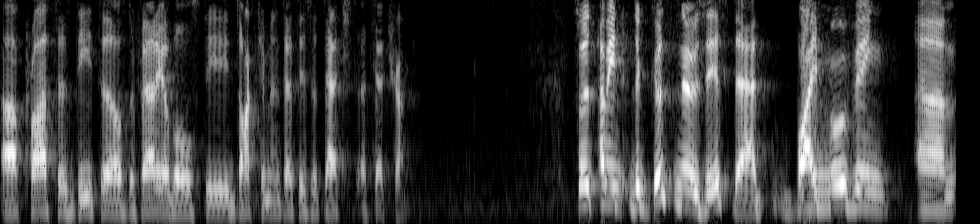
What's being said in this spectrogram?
uh, process details, the variables, the document that is attached, etc. So, I mean, the good news is that by moving um,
